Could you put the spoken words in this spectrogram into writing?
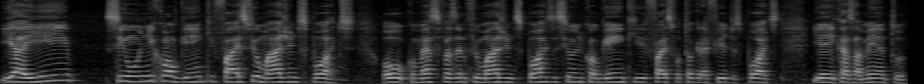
e aí se une com alguém que faz filmagem de esportes. Ou começa fazendo filmagem de esportes e se une com alguém que faz fotografia de esportes. E aí, casamento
